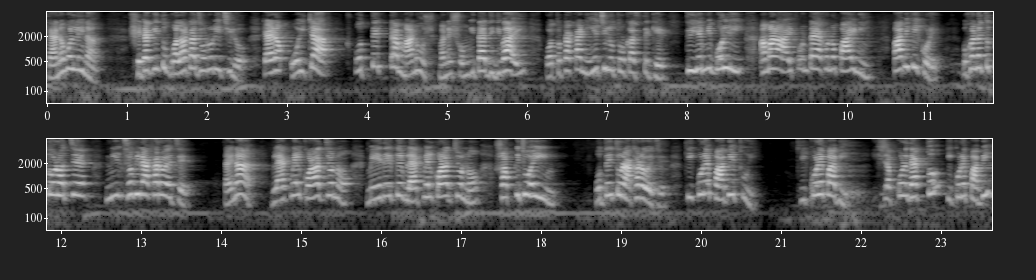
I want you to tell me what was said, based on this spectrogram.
কেন বললি না? সেটা কিন্তু বলাটা জরুরি ছিল। কেন ওইটা প্রত্যেকটা মানুষ মানে সঙ্গীতা দিদিভাই কত টাকা নিয়েছিল তোর কাছ থেকে, তুই যেমনি বললি, আমার আইফোনটা এখনও পাইনি। পাবি কি করে? ওখানে তো তোর হচ্ছে নীল ছবি রাখা রয়েছে, তাই না? ব্ল্যাকমেল করার জন্য, মেয়েদেরকে ব্ল্যাকমেল করার জন্য সব কিছু ওই ওতেই তো রাখা রয়েছে। কি করে পাবি তুই? কি করে পাবি? হিসাব করে দেখ তো, কি করে পাবি?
